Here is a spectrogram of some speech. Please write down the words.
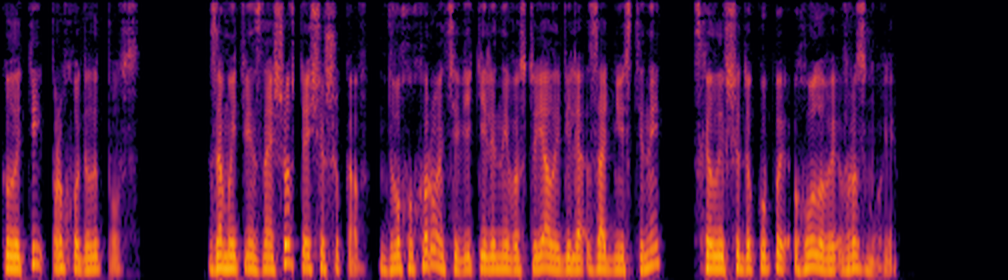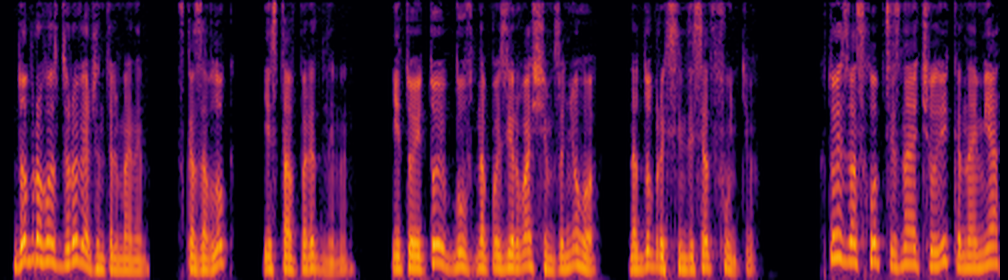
коли ті проходили повз. Замить він знайшов те, що шукав двох охоронців, які ліниво стояли біля задньої стіни, схиливши докупи голови в розмові. Доброго здоров'я, джентльмени, сказав Лок і став перед ними. І той той був на позір важчим за нього на добрих 70 фунтів. Хто із вас, хлопці, знає чоловіка на ім'я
